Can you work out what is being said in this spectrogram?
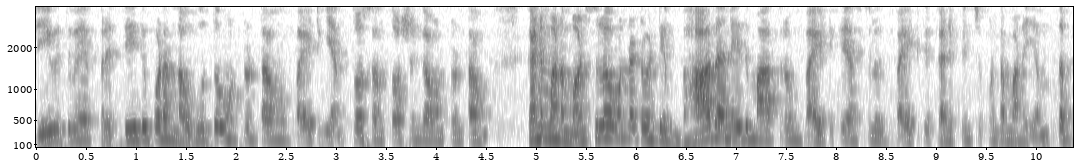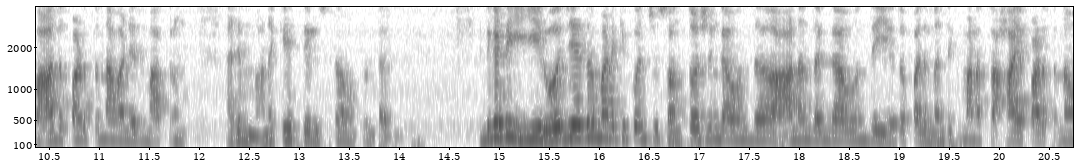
జీవితమే. ప్రతీది కూడా నవ్వుతూ ఉంటుంటాము. బయటికి ఎంతో సంతోషంగా ఉంటుంటాము. కానీ మన మనసులో ఉన్నటువంటి బాధ అనేది మాత్రం బయటికి అసలు బయటికి కనిపించకుండా మనం ఎంత బాధపడుతున్నాం అనేది మాత్రం అది మనకే తెలుస్తూ ఉంటుంటుంది ఎందుకంటే ఈ రోజు ఏదో మనకి కొంచెం సంతోషంగా ఉందో, ఆనందంగా ఉంది. ఏదో పది మందికి మనం సహాయపడుతున్నాం.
